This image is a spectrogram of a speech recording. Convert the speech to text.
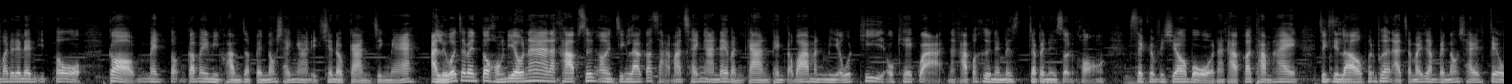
ไม่ได้เล่นอิโต้ก็ไม่ก็ไม่มีความจำเป็นต้องใช้งานอีกเช่นเดียวกันจริงไหมอะหรือว่าจะเป็นตัวของเดียวหน้านะครับซึ่งเอาจริงๆแล้วก็สามารถใช้งานได้เหมือนกัน เพียงแต่ว่ามันมีอาวุธที่โอเคกว่านะครับก็คือในจะเป็นในส่วนของ sacrificial bow นะครับก็ทำให้จริงๆแล้วเพื่อนๆอาจจะไม่จำเป็นต้องใช้ f a i l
